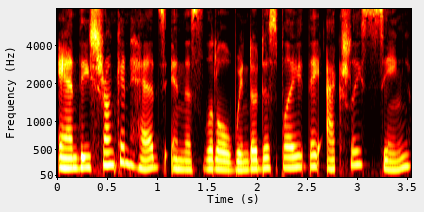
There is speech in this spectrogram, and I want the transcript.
And these shrunken heads in this little window display, they actually sing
